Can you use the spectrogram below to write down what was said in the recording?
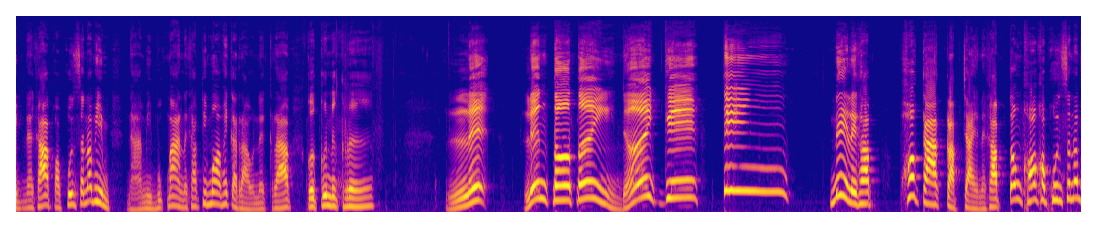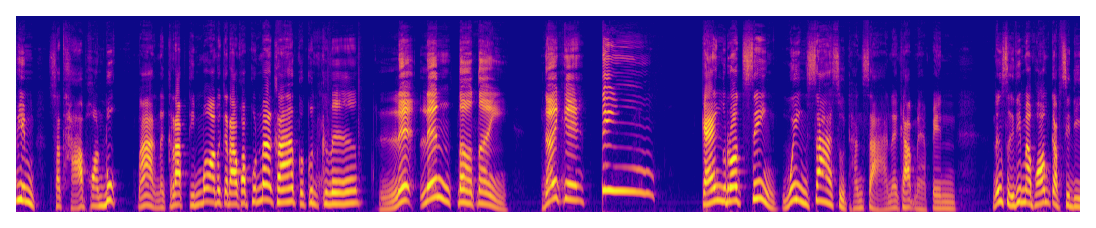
10 นะครับ ขอบคุณสำนักพิมพ์นามีบุ๊กมากนะครับ ที่มอบให้กับเรานะครับขอบคุณนะครับและเล่นต่อไปได้เกติ้งนี่เลยครับ พ่อกากลับใจนะครับ ต้องขอขอบคุณสำนักพิมพ์สถาพรบุ๊กมากนะครับ ที่มอบให้กับเราขอบคุณมากครับขอบคุณครับและเล่นต่อไป ได้เกติ้งแก๊งรถซิ่ง วิ่งซ่าสุดหันษานะครับแหมเป็นหนังสือที่มาพร้อมกับซีดี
